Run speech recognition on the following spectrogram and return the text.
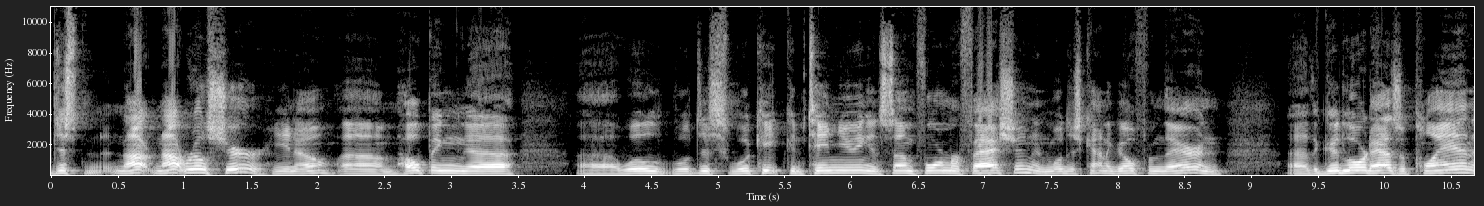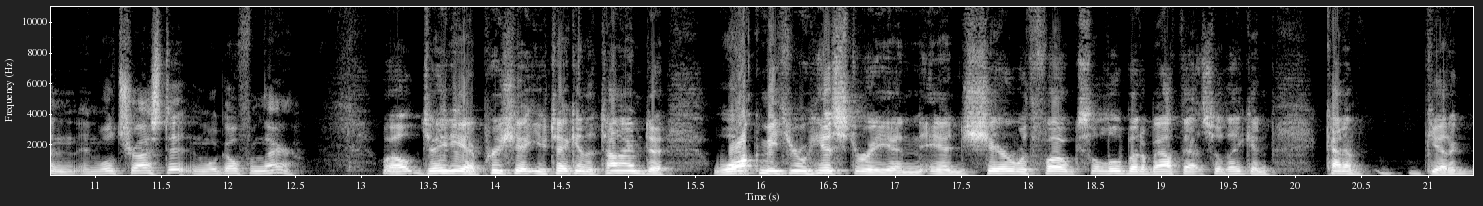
just not not real sure, you know. Um, hoping we'll we'll just we'll keep continuing in some form or fashion, and we'll just kind of go from there and uh, the good Lord has a plan, and, and we'll trust it, and we'll go from there. Well, JD, I appreciate you taking the time to walk me through history and, and share with folks a little bit about that so they can kind of get a,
